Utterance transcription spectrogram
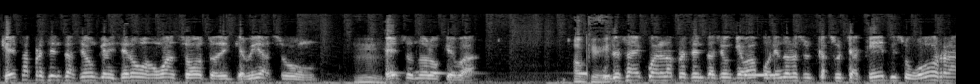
que esa presentación que le hicieron a Juan Soto de que vía Zoom, Mm. eso no es lo que va. Ok. Usted sabe cuál es la presentación que va poniéndole su, su chaqueta y su gorra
